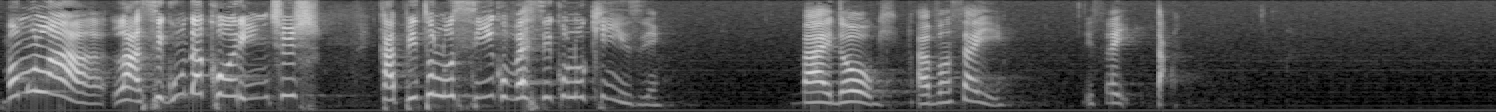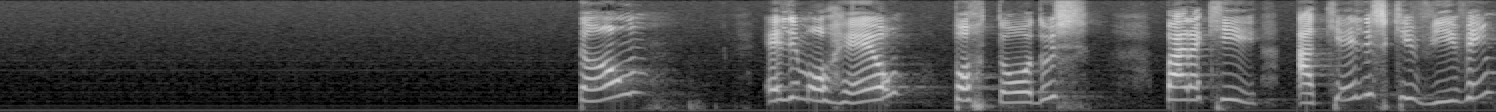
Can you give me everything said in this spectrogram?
Vamos lá, lá, 2 Coríntios, capítulo 5, versículo 15. Vai, Doug, avança aí. Isso aí. Então, ele morreu por todos, para que aqueles que vivem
